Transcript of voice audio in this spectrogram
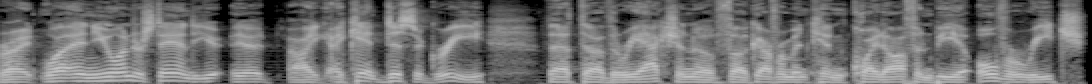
Right. Well, and you understand, you, I, I can't disagree that uh, the reaction of uh, government can quite often be overreach,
